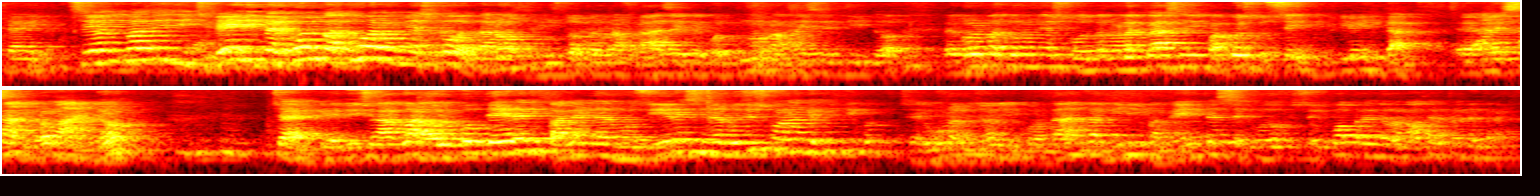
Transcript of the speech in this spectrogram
Ok? Se ogni volta gli dici, vedi, per colpa tua non mi ascoltano, giusto per una frase che qualcuno non ha mai sentito, per colpa tua non mi ascoltano, la classe di qua, questo senti, diventa eh, Alessandro Magno, cioè che dice, ah guarda, ho il potere di farli nervosire, si nervosiscono anche tutti, se uno ha bisogno di importanza, minimamente, se può, se può prendere una nota, ne prende tre.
